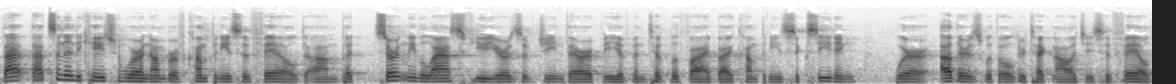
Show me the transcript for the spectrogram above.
that That's an indication where a number of companies have failed, um, but certainly the last few years of gene therapy have been typified by companies succeeding where others with older technologies have failed.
